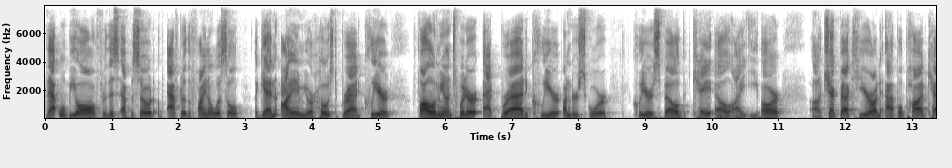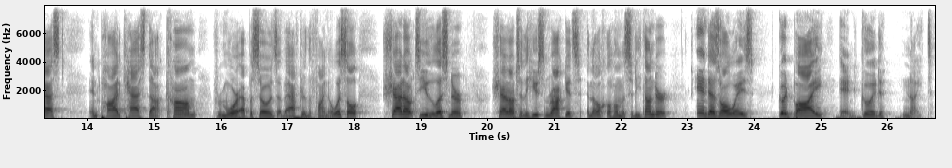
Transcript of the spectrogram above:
that will be all for this episode of After the Final Whistle. Again, I am your host, Brad Klier. Follow me on Twitter at Brad Klier underscore. Klier is spelled K L I E R. Uh, check back here on Apple Podcast and podcast.com for more episodes of After the Final Whistle. Shout out to you, the listener. Shout out to the Houston Rockets and the Oklahoma City Thunder. And as always, goodbye and good night.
